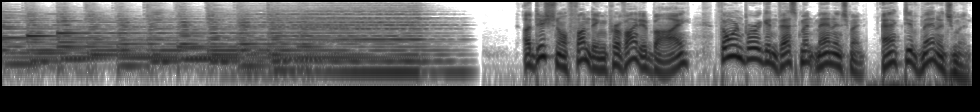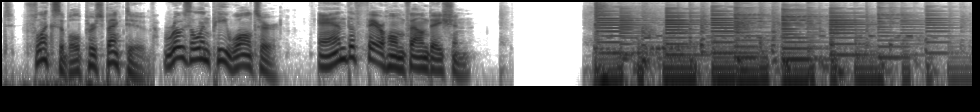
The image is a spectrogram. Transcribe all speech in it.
Additional funding provided by Thornburg Investment Management, Active Management, Flexible Perspective, Rosalind P. Walter, and the Fairholme Foundation.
